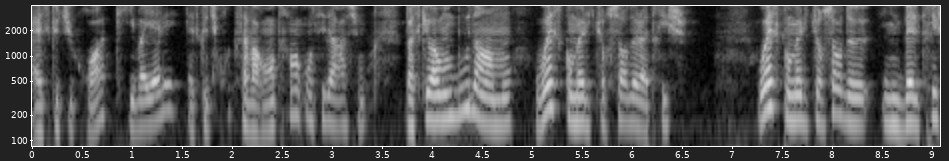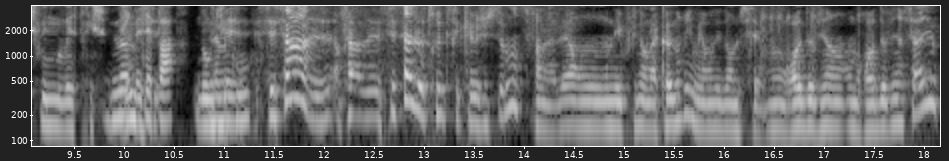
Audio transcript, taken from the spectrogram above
est-ce que tu crois qu'il va y aller? Est-ce que tu crois que ça va rentrer en considération? Parce qu'à mon bout d'un moment, où est-ce qu'on met le curseur de la triche? Où est-ce qu'on met le curseur de une belle triche ou une mauvaise triche? Non, Je ne sais pas. Donc Non, du mais coup, c'est ça, enfin c'est ça le truc, c'est que justement, enfin là on n'est plus dans la connerie, mais on est dans le, on redevient, on redevient sérieux.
